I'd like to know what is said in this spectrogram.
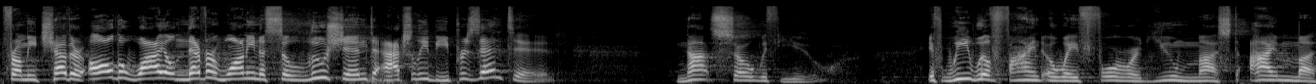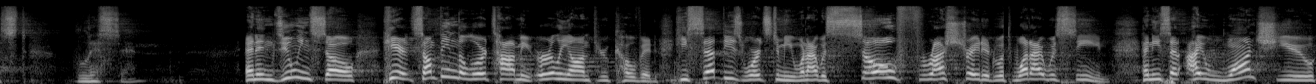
from each other, all the while never wanting a solution to actually be presented. Not so with you. If we will find a way forward, you must, I must listen. And in doing so, here, something the Lord taught me early on through COVID. He said these words to me when I was so frustrated with what I was seeing. And He said, I want you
